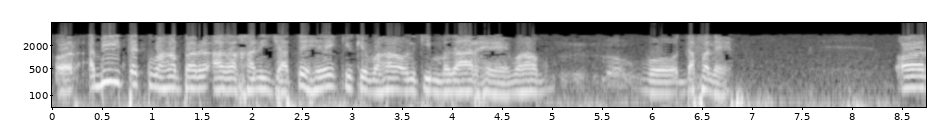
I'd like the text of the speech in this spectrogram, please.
اور ابھی تک وہاں پر آغا خانی جاتے ہیں کیونکہ وہاں ان کی مزار ہے، وہاں وہ دفن ہے۔ اور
